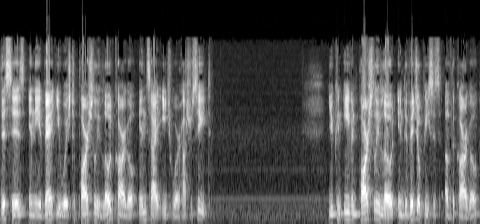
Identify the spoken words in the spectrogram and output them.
This is in the event you wish to partially load cargo inside each warehouse receipt. You can even partially load individual pieces of the cargo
